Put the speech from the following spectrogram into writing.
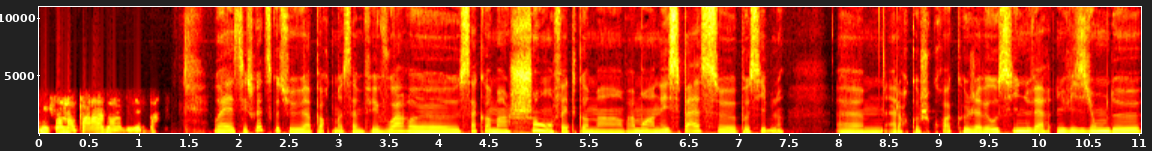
Mais ça, on en parlera dans la deuxième partie. Ouais, c'est chouette ce que tu apportes. Moi, ça me fait voir euh, ça comme un champ, en fait, comme un, vraiment un espace euh, possible. Euh, alors que je crois que j'avais aussi une, vision de,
